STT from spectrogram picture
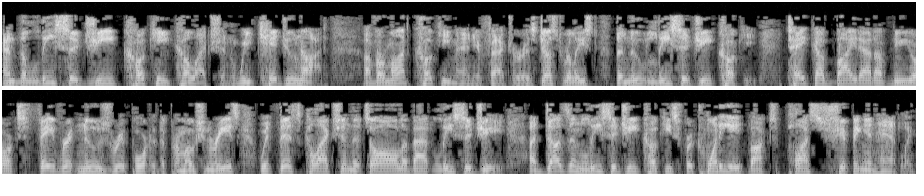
And the Lisa G Cookie Collection. We kid you not. A Vermont cookie manufacturer has just released the new Lisa G Cookie. Take a bite out of New York's favorite news reporter. The promotion reads, with this collection that's all about Lisa G. A dozen Lisa G cookies for 28 bucks plus shipping and handling.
